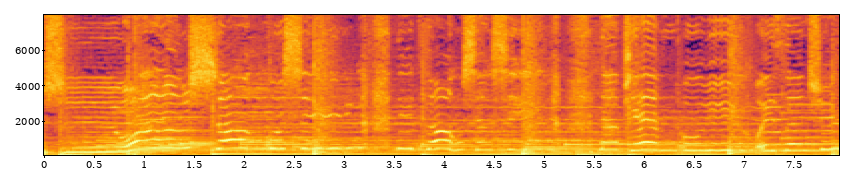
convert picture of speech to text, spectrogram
失望伤过心，你总相信那片乌云会散去。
